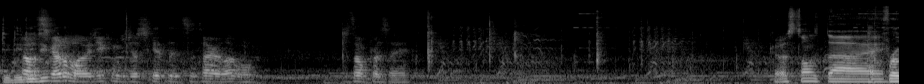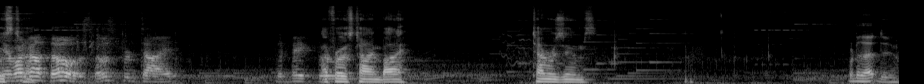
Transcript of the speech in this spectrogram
Do do Oh, do do. scuttle mode, you can just get this entire level. Just don't press A. Ghosts don't I die. froze yeah, what time. about those? Those pr- died. The big I froze time. Bye. Time resumes. What did that do?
